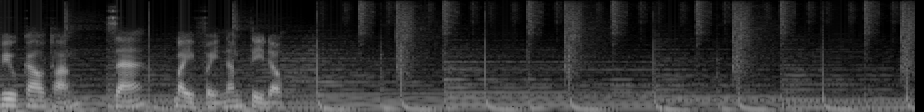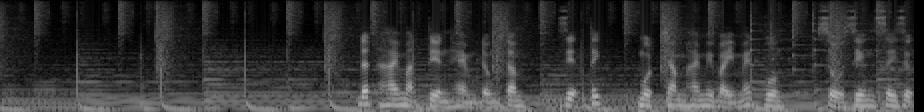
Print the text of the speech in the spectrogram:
view cao thoáng, giá 7,5 tỷ đồng. Đất hai mặt tiền hẻm Đồng Tâm, diện tích 127 m2, sổ riêng xây dựng,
